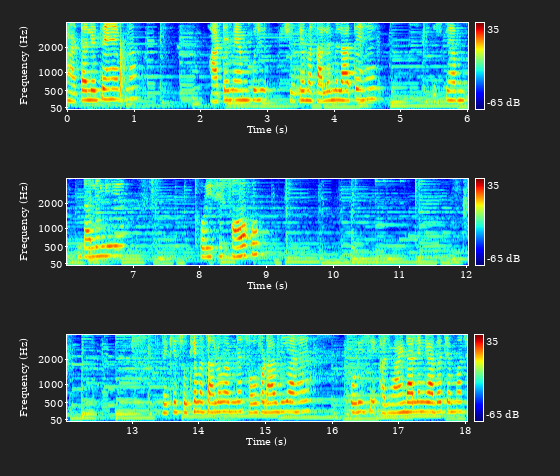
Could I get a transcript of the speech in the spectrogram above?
आटा लेते हैं अपना। आटे में हम कुछ सूखे मसाले मिलाते हैं। इस पर हम डालेंगे ये थोड़ी सी सौंफ। देखिए, सूखे मसालों में हमने सौंफ डाल दिया है। थोड़ी सी अजवाइन डालेंगे आधा चम्मच,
